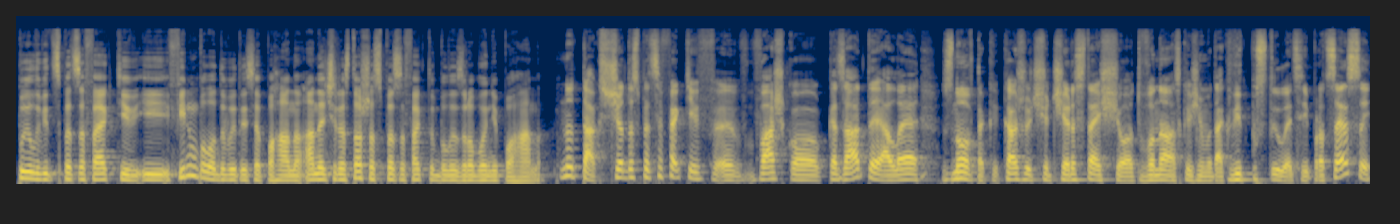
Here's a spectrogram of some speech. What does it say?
пил від спецефектів, і фільм було дивитися погано, а не через те, що спецефекти були зроблені погано. Ну так, щодо спецефектів е, важко казати, але знов таки кажуть, що через те, що от вона, скажімо так, відпустила ці процеси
